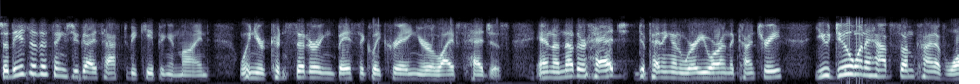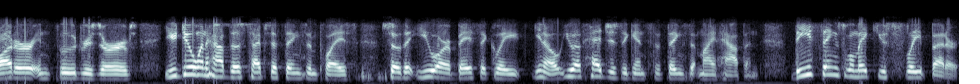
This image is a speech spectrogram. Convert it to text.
So these are the things you guys have to be keeping in mind when you're considering basically creating your life's hedges. And another hedge, depending on where you are in the country, you do want to have some kind of water and food reserves. You do want to have those types of things in place so that you are basically you know you have hedges against the things that might happen. These things will make you sleep better.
